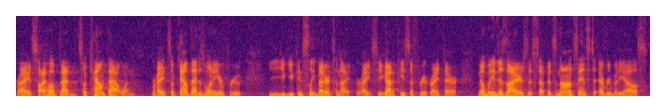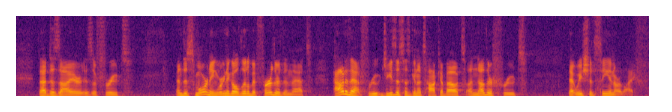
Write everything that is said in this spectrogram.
Right? So I hope that, so count that one, right? So count that as one of your fruit. You, you can sleep better tonight, right? So you got a piece of fruit right there. Nobody desires this stuff. It's nonsense to everybody else. That desire is a fruit. And this morning, we're going to go a little bit further than that. Out of that fruit, Jesus is going to talk about another fruit that we should see in our life.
